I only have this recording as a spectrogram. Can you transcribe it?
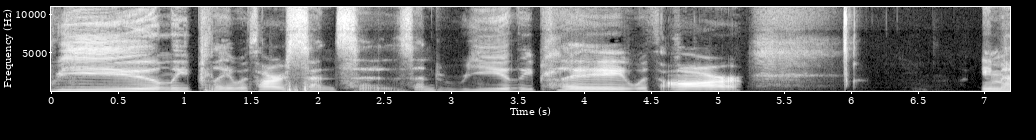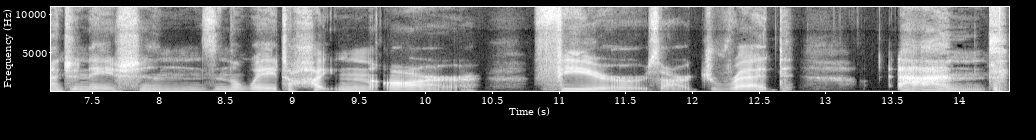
really play with our senses and really play with our imaginations in the way to heighten our fears, our dread, and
